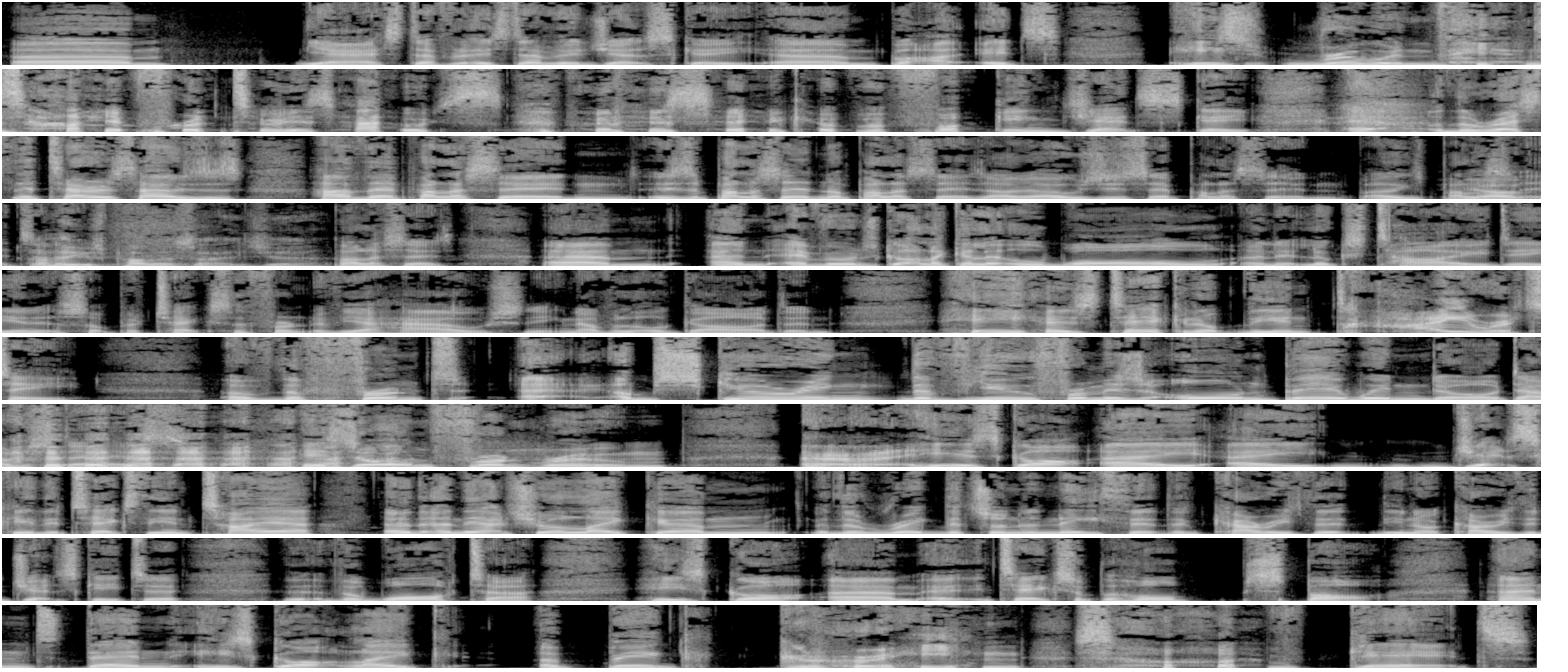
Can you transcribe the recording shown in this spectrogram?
Um, yeah, it's definitely it's definitely a jet ski. Um, but it's he's ruined the entire front of his house for the sake of a fucking jet ski. Uh, the rest of the terrace houses have their palisade. Is it palisade or palisades? I always just say palisade. I think it's Yeah, I, I think it? it's Palisades, yeah. Palisades. Um, and everyone's got like a little wall and it looks tidy and it sort of protects the front of your house and you can have a little garden. He has taken up the entirety of the front, uh, obscuring the view from his own bay window downstairs, his own front room. he has got a a jet ski that takes the entire and, and the actual like um the rig that's underneath it that carries the you know carries the jet ski to the, the water. He's got um it takes up the whole spot, and then he's got like a big green sort of gate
